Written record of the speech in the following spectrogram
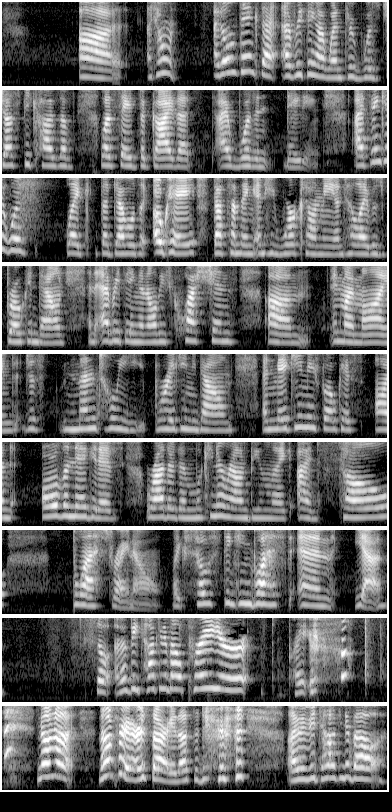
uh, I don't. I don't think that everything I went through was just because of, let's say, the guy that I wasn't dating. I think it was like the devil's like okay that's something and he worked on me until i was broken down and everything and all these questions um, in my mind just mentally breaking me down and making me focus on all the negatives rather than looking around being like i'm so blessed right now like so stinking blessed and yeah so i'm gonna be talking about prayer prayer no i'm not not prayer. Sorry, that's a different. I'm gonna be talking about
